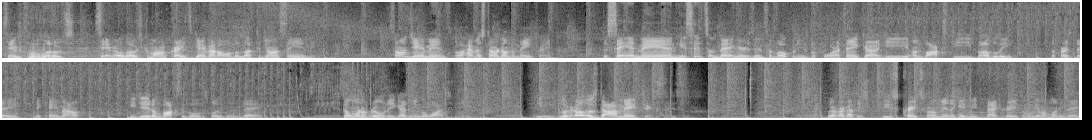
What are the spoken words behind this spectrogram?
Samuel Loach. Samuel Loach, come on, crates. Gave out all the luck to John Sandman. Son Jamman. Oh, I haven't started on the mainframe. The Sandman, he's hit some bangers in some openings before. I think uh, he unboxed the Bubbly the first day it came out. He did unbox the Goal Explosion today. Don't want to ruin it. You guys need to go watch it, look at all those dot matrices. Whoever I got these these crates from, man, they gave me bad crates. I'm gonna get my money back.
